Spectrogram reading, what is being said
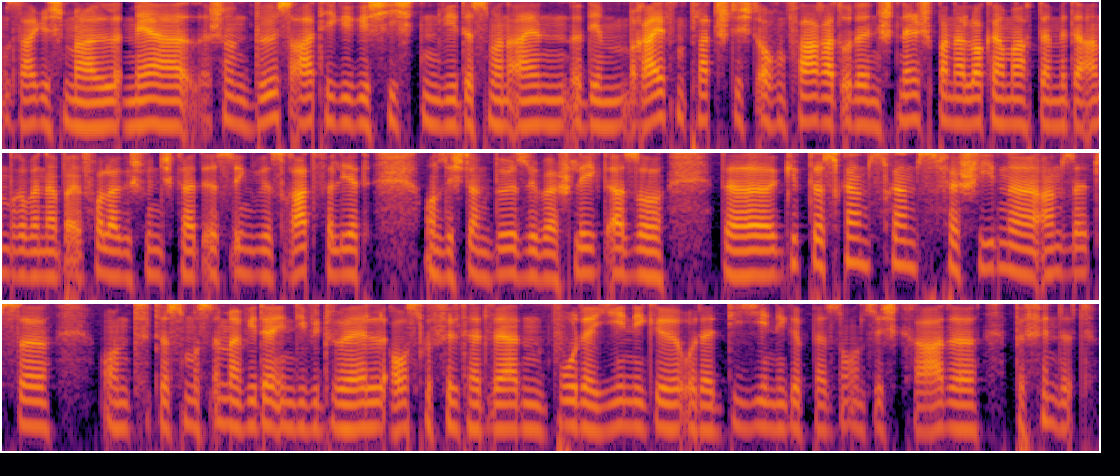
sage ich mal, mehr schon bösartige Geschichten, wie dass man einen dem Reifen platt sticht auf dem Fahrrad oder den Schnellspanner locker macht, damit der andere, wenn er bei voller Geschwindigkeit ist, irgendwie das Rad verliert und sich dann böse überschlägt. Also da gibt es ganz, ganz verschiedene Ansätze und das muss immer wieder individuell ausgefiltert werden, wo derjenige oder diejenige Person sich gerade befindet.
